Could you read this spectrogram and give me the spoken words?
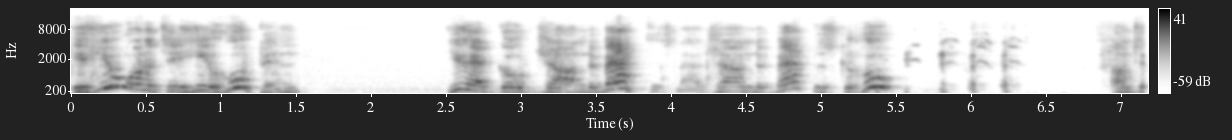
if you wanted to hear hooping, you had to go John the Baptist. Now, John the Baptist could hoop until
